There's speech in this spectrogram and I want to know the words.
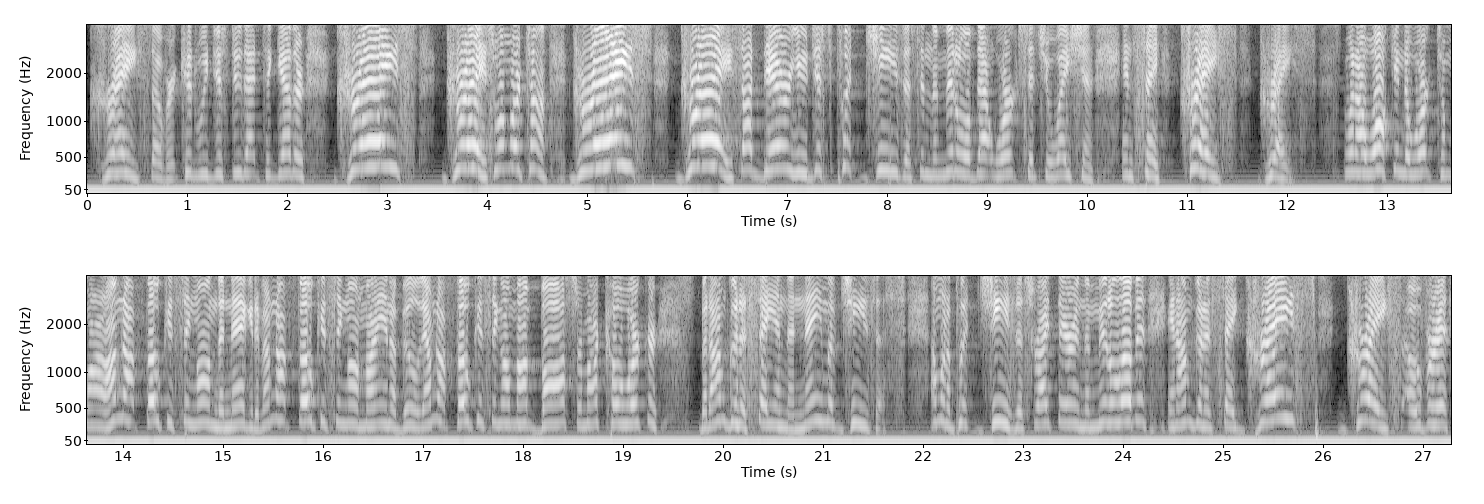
grace over it. Could we just do that together? Grace, grace. One more time. Grace, grace. I dare you, just put Jesus in the middle of that work situation and say, grace, grace when I walk into work tomorrow, I'm not focusing on the negative. I'm not focusing on my inability. I'm not focusing on my boss or my coworker, but I'm going to say in the name of Jesus, I'm going to put Jesus right there in the middle of it, and I'm going to say grace, grace over it,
